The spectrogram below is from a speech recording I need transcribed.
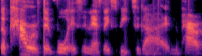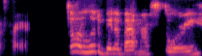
the power of their voice and as they speak to god and the power of prayer So a little bit about my story.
